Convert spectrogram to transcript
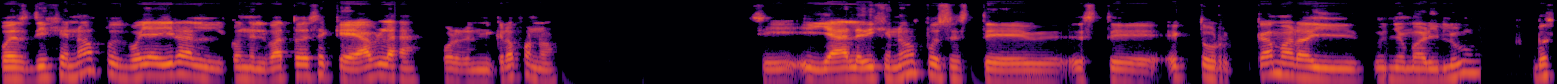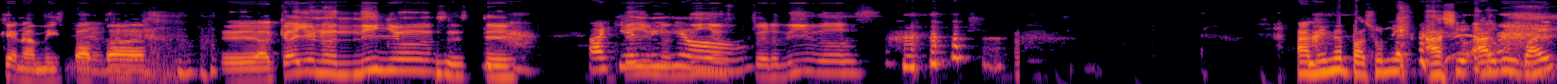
pues dije, no, pues voy a ir al, con el vato ese que habla por el micrófono. Sí, y ya le dije, no, pues este, este, Héctor Cámara y Doña Marilú busquen a mis papás. Eh, acá hay unos niños, este. Aquí hay niño. unos niños perdidos. A mí me pasó algo igual,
